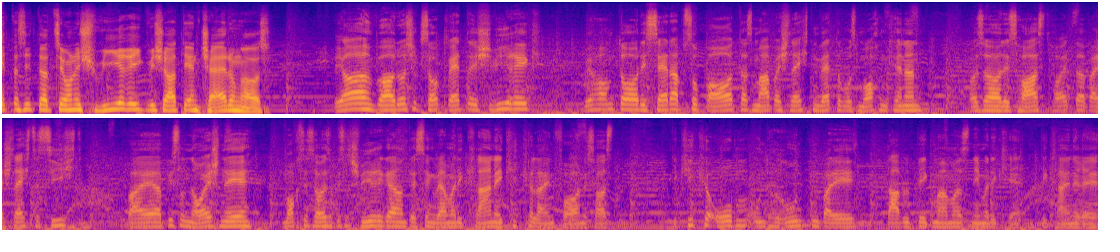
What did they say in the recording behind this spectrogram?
Wettersituation ist schwierig. Wie schaut die Entscheidung aus? Ja, du hast schon gesagt, Wetter ist schwierig. Wir haben da das Setup so gebaut, dass wir auch bei schlechtem Wetter was machen können. Also das heißt, heute bei schlechter Sicht, bei ein bisschen Neuschnee macht es alles ein bisschen schwieriger und deswegen werden wir die kleine Kickerline fahren. Das heißt, die Kicker oben und unten bei den Double Big Mamas nehmen wir die, die kleinere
